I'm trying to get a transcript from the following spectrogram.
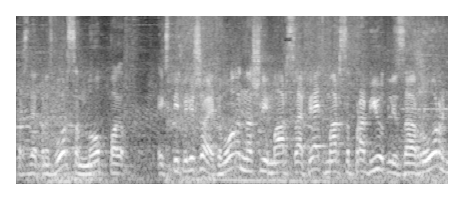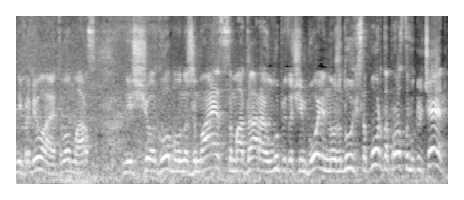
проседает net worth ам, но по XP переезжает его, нашли Марса опять, Марса пробьют ли за Roar, не пробивает его Марс, еще global нажимается, Мадара лупит очень больно, но уже двух саппорта просто выключает,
